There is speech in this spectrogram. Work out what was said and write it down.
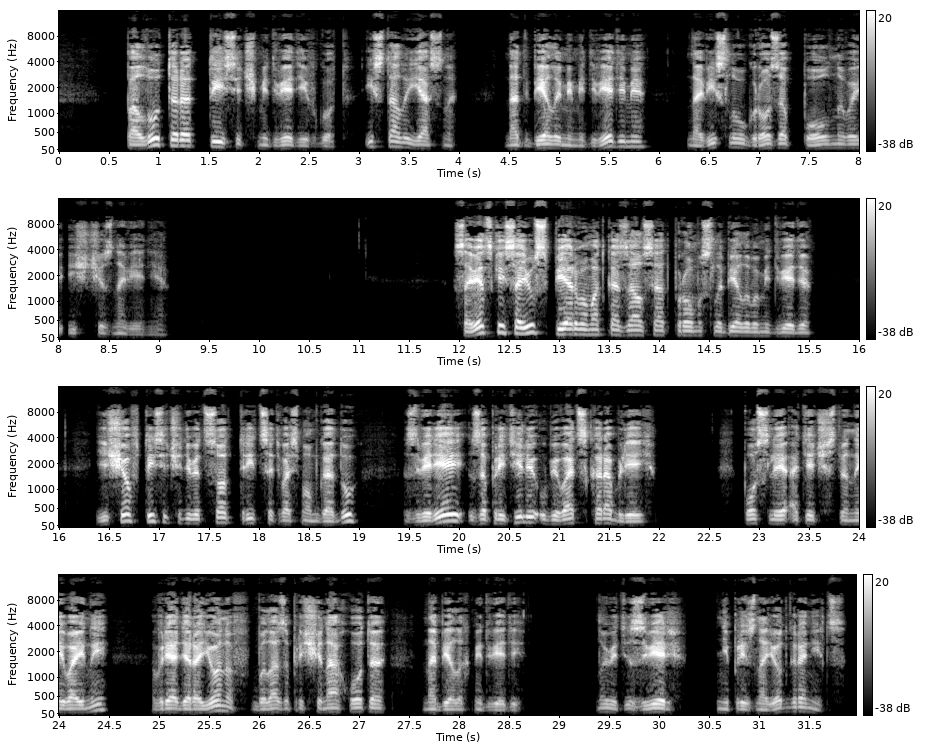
полутора тысяч медведей в год, и стало ясно, над белыми медведями нависла угроза полного исчезновения. Советский Союз первым отказался от промысла белого медведя. Еще в 1938 году зверей запретили убивать с кораблей. После Отечественной войны в ряде районов была запрещена охота на белых медведей. Но ведь зверь не признает границ.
